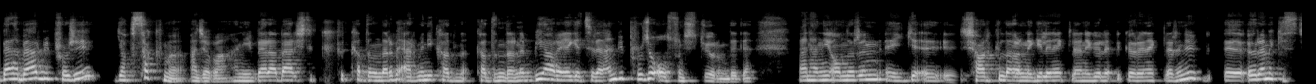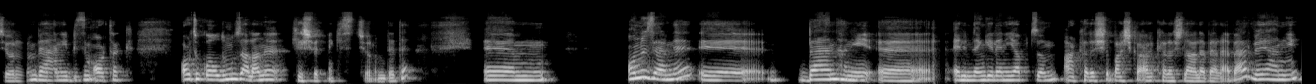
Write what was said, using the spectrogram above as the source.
beraber bir proje yapsak mı acaba? Hani beraber işte Kürt kadınları ve Ermeni kadın, kadınlarını bir araya getiren bir proje olsun istiyorum dedi. Ben hani onların e, e şarkılarını, geleneklerini, göreneklerini e, öğrenmek istiyorum ve hani bizim ortak ortak olduğumuz alanı keşfetmek istiyorum dedi. E, onun üzerine e, ben hani e, elimden geleni yaptım arkadaşı başka arkadaşlarla beraber ve hani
